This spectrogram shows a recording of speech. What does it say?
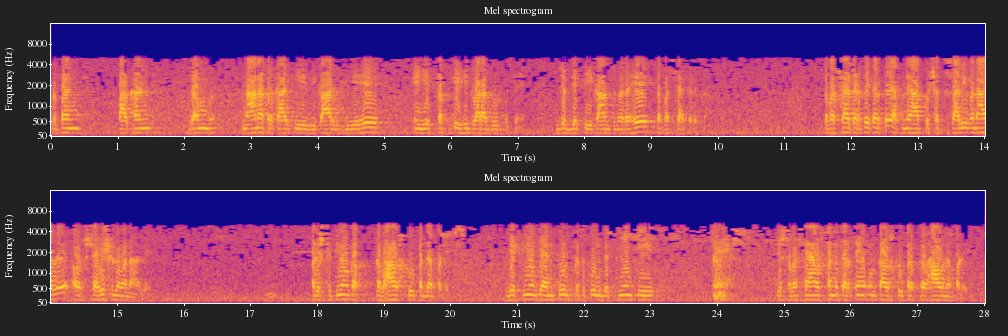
प्रपंच पाखंड दम्भ, नाना प्रकार की विकार ये है, ये तप के ही द्वारा दूर होते हैं। जब व्यक्ति एकांत में रहे, तपस्या करेगा। तपस्या करते करते अपने आप को शक्तिशाली बनावे और सहिष्णु बनावे। परिस्थितियों का प्रभाव उसके ऊपर न पड़े। व्यक्तियों के अनुकूल, प्रतिकूल व्यक्तियों की जो समस्याएँ उत्पन्न करते हैं, उनका उसके ऊपर प्रभाव न पड़े।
